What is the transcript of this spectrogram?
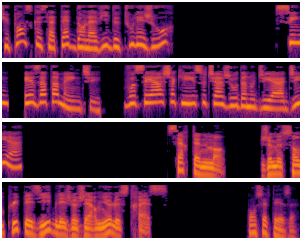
Tu penses que ça t'aide dans la vie de tous les jours? Sim, exatamente. Você acha que isso te ajuda no dia a dia? Certainement. Je me sens plus paisible et je gère mieux le stress. Com certeza.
